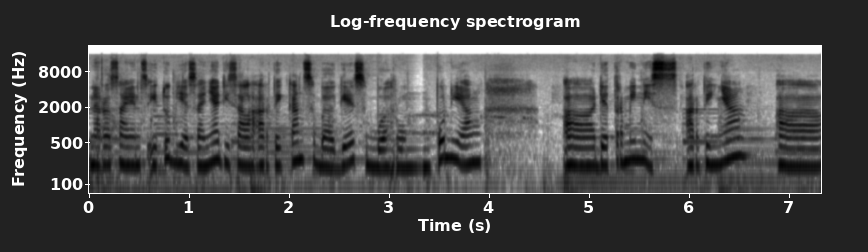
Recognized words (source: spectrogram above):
neuroscience itu biasanya disalahartikan sebagai sebuah rumpun yang uh, determinis, artinya uh,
